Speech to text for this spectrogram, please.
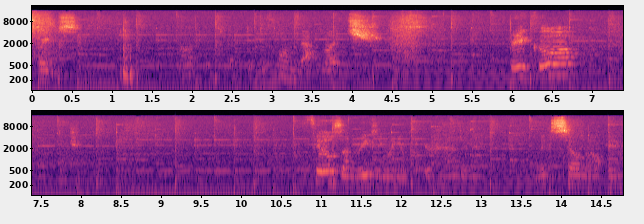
Stinks. Not expected to form that much. Pretty cool. Feels amazing when you put your hand in it. It's so melting.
